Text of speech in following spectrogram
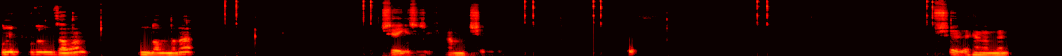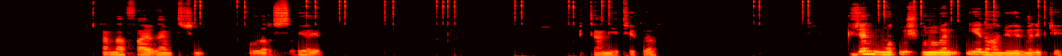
Bunu kurduğum zaman bundan bana şey geçecek. Anlaşıldı. Şöyle hemen ben bir tane daha Fire Diamond için kolları sıvayayım. Bir tane yetiyor kral. Güzel bir modmuş. Bunu ben niye daha önce görmedim ki?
